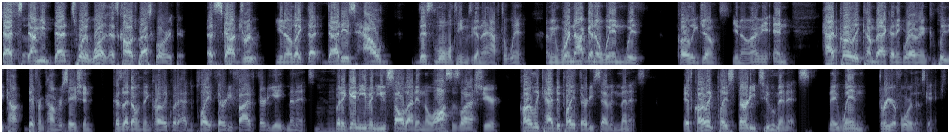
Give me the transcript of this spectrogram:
that's So- I mean that's what it was. That's college basketball right there. That's Scott Drew. You know, like that. That is how this Louisville team is going to have to win. I mean, we're not going to win with Carly Jones. You know, I mean, and had Carly come back, I think we're having a completely co- different conversation because I don't think Carly would have had to play 35, 38 minutes. Mhm. But again, even you saw that in the losses last year. Carlik had to play 37 minutes. If Carlik plays 32 minutes, they win three or four of those games.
